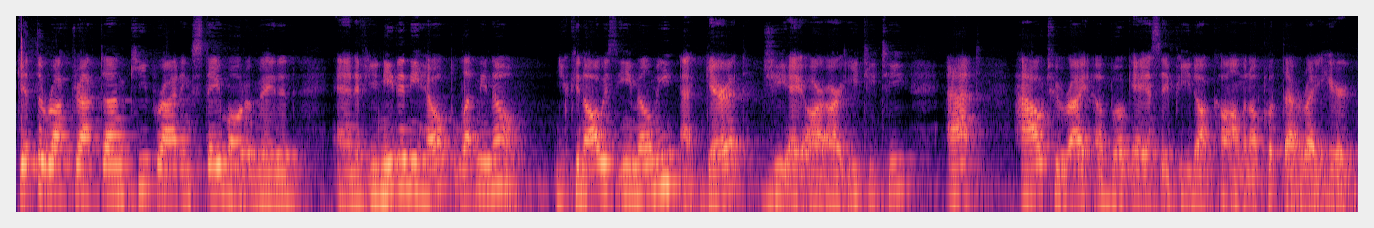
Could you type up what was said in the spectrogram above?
get the rough draft done, keep writing, stay motivated, and if you need any help, let me know. You can always email me at Garrett, G A R R E T T, at howtowriteabookasap.com, and I'll put that right here.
